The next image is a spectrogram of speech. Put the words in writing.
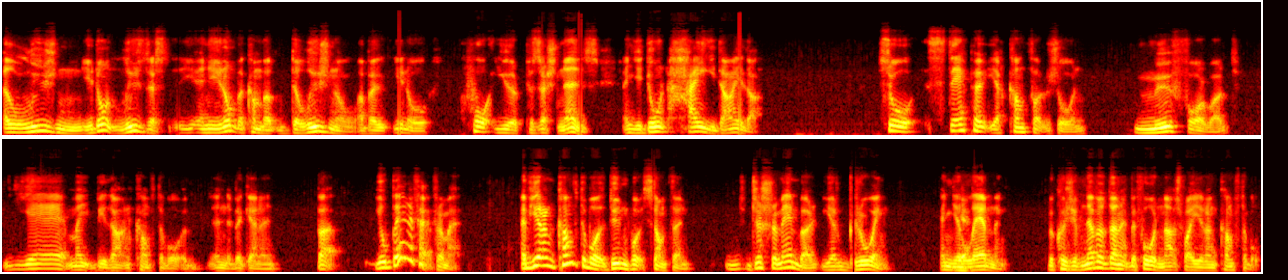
illusion. You don't lose this, and you don't become delusional about you know what your position is, and you don't hide either. So step out your comfort zone, move forward. Yeah, it might be that uncomfortable in the beginning, but you'll benefit from it. If you're uncomfortable at doing what something, just remember you're growing and you're yeah. learning because you've never done it before, and that's why you're uncomfortable.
